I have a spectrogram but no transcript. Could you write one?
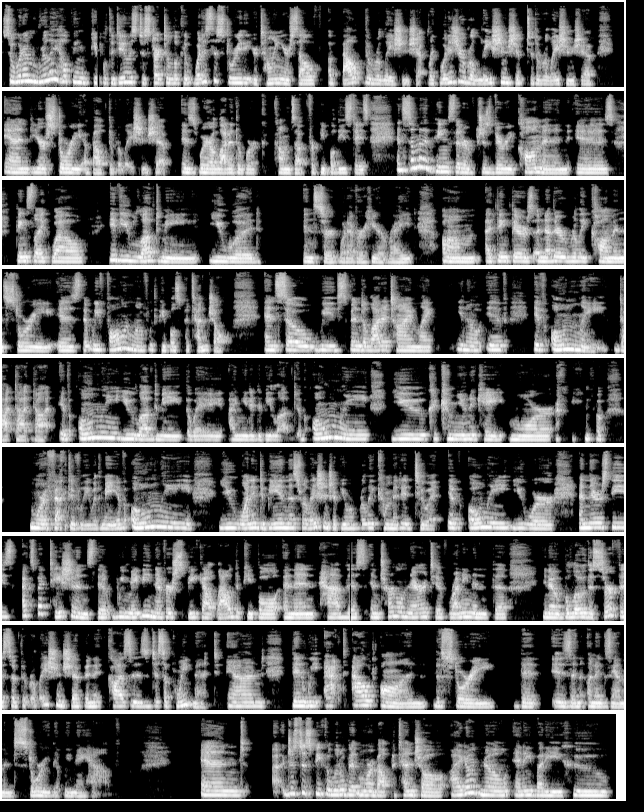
So what I'm really helping people to do is to start to look at what is the story that you're telling yourself about the relationship? Like what is your relationship to the relationship? And your story about the relationship is where a lot of the work comes up for people these days. And some of the things that are just very common is things like, well, if you loved me, you would insert whatever here, right? Um, I think there's another really common story is that we fall in love with people's potential. And so we spend a lot of time like, you know, if if only dot dot dot, if only you loved me the way I needed to be loved, if only you could communicate more, you know, more effectively with me. If only you wanted to be in this relationship, you were really committed to it. If only you were, and there's these expectations that we maybe never speak out loud to people and then have this internal narrative running in the, you know, below the surface of the relationship and it causes disappointment. And then we act out on the story that is an unexamined story that we may have. And uh, just to speak a little bit more about potential, I don't know anybody who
